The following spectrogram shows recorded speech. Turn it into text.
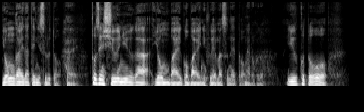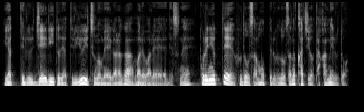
4階建てにすると。はい。当然収入が4倍、5倍に増えますねと。なるほど。いうことをやってる、J リートでやってる唯一の銘柄が我々ですね。これによって不動産、持ってる不動産の価値を高めると。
